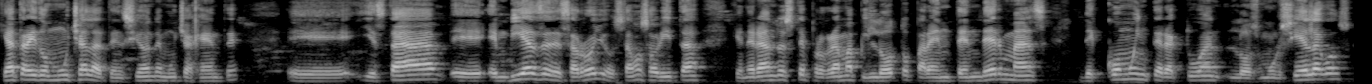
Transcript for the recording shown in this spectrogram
que ha traído mucha la atención de mucha gente. Eh, y está eh, en vías de desarrollo. Estamos ahorita generando este programa piloto para entender más de cómo interactúan los murciélagos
